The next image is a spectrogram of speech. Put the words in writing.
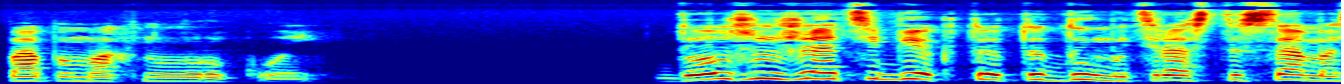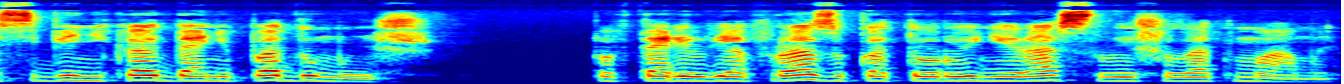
Папа махнул рукой. — Должен же о тебе кто-то думать, раз ты сам о себе никогда не подумаешь, — повторил я фразу, которую не раз слышал от мамы.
